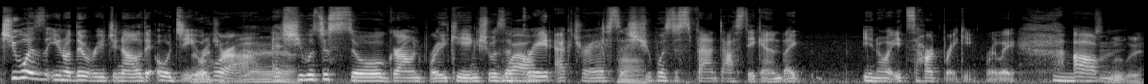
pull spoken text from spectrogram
she was you know the original, the OG original, Uhura, yeah, yeah, and she was just so groundbreaking. She was Wow. a great actress. Oh. She was just fantastic, and like. You know, it's heartbreaking, really. Um, Absolutely.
